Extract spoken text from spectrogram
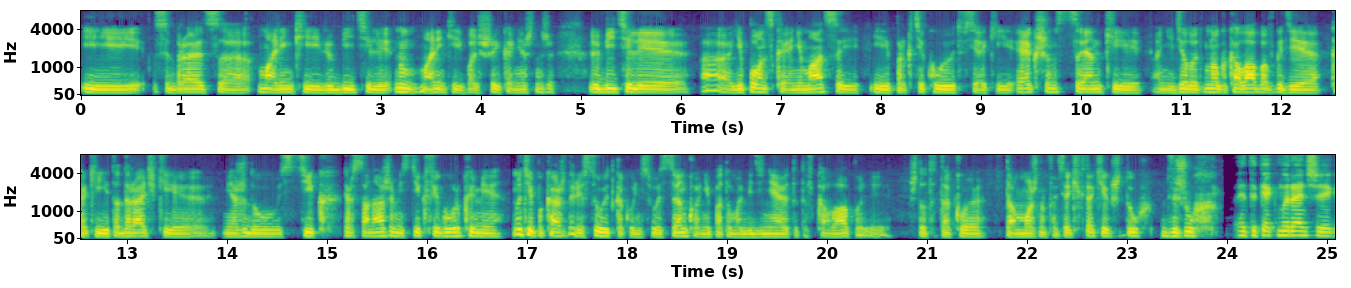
и собираются маленькие любители, ну, маленькие и большие, конечно же, любители э, японской анимации и практикуют всякие экшн-сценки. Они делают много коллабов, где какие-то драчки между стик-персонажами, стик-фигурками. Ну, типа, каждый рисует какую-нибудь свою сценку, они потом объединяют это в коллаб или что-то такое. Там можно во всяких таких ждух, движух. Это как мы раньше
